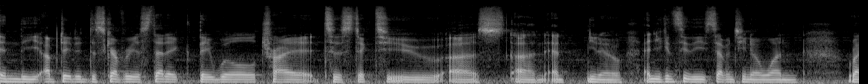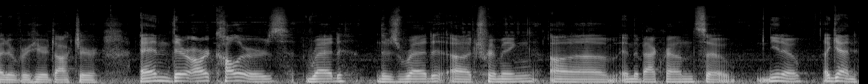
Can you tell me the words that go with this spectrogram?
in the updated Discovery aesthetic, they will try to stick to uh, an, and you know, and you can see the 1701 right over here, Doctor. And there are colors, red. There's red uh, trimming um, in the background, so you know, again,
